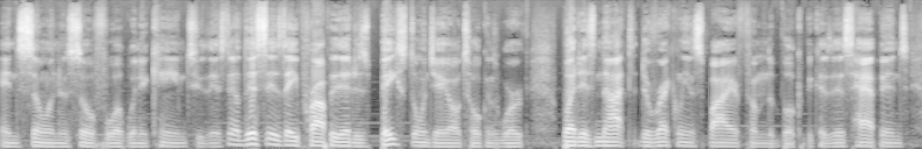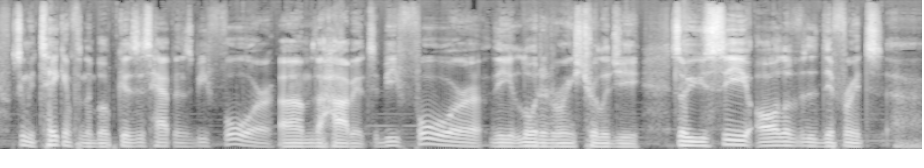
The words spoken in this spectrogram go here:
and so on and so forth when it came to this. Now, this is a property that is based on J.R. Tolkien's work, but is not directly inspired from the book because this happens, excuse me, taken from the book because this happens before um, The Hobbit, before the Lord of the Rings trilogy. So you see all of the different uh,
